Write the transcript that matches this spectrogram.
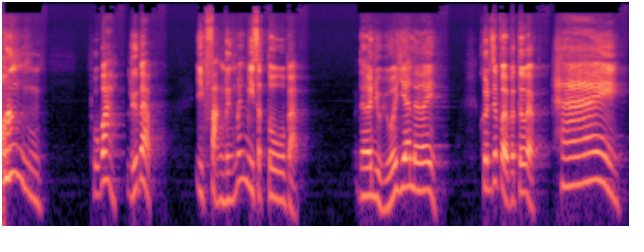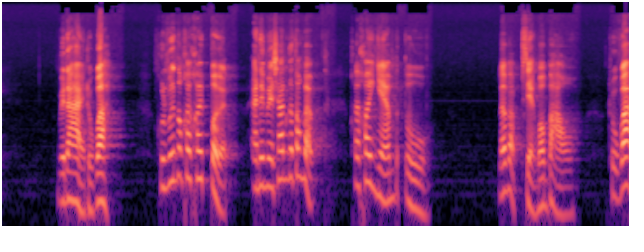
ปึ้งถูกป่ะหรือแบบอีกฝั่งหนึ่งแม่งมีศัตรูแบบ เดินอยู่เยอะแยะเลย คุณจะเปิดประตูแบบ high ไม่ได้ถูกป่ะ คุณไม่ต้องค่อยๆ เปิดแอนิเมชันก็ต้องแบบค่อยๆ แง้มประตู แล้วแบบเสียงเบาๆ ถูกป่ะ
